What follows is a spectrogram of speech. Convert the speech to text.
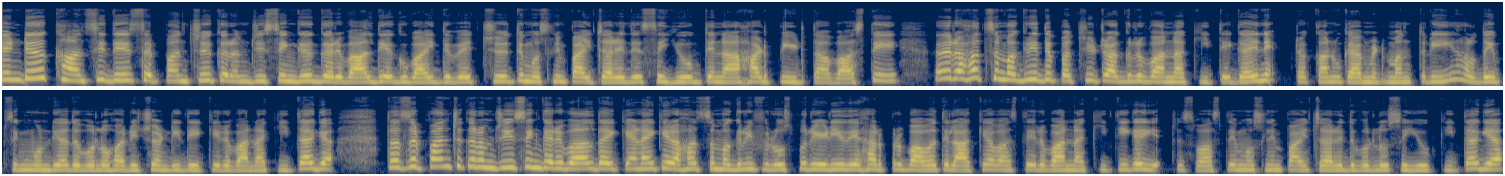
ਪਿੰਡ ਖਾਂਸੀ ਦੇ ਸਰਪੰਚ ਕਰਮਜੀਤ ਸਿੰਘ ਗਰੇਵਾਲ ਦੀ ਅਗਵਾਈ ਦੇ ਵਿੱਚ ਤੇ ਮੁਸਲਿਮ ਭਾਈਚਾਰੇ ਦੇ ਸਹਿਯੋਗ ਦੇ ਨਾਲ ਹੜ੍ਹ ਪੀੜਤਾਂ ਵਾਸਤੇ ਰਾਹਤ ਸਮੱਗਰੀ ਦੇ 25 ਟਰੱਕ ਰਵਾਨਾ ਕੀਤੇ ਗਏ ਨੇ। ਟਰੱਕਾਂ ਨੂੰ ਕੈਬਨਿਟ ਮੰਤਰੀ ਹਰਦੀਪ ਸਿੰਘ ਮੁੰਡਿਆ ਦੇ ਵੱਲੋਂ ਹਰੀ ਝੰਡੀ ਦੇ ਕੇ ਰਵਾਨਾ ਕੀਤਾ ਗਿਆ। ਤਾਂ ਸਰਪੰਚ ਕਰਮਜੀਤ ਸਿੰਘ ਗਰੇਵਾਲ ਦਾ ਇਹ ਕਹਿਣਾ ਹੈ ਕਿ ਰਾਹਤ ਸਮੱਗਰੀ ਫਿਰੋਜ਼ਪੁਰ ਏਰੀਆ ਦੇ ਹਰ ਪ੍ਰਭਾਵਿਤ ਇਲਾਕਿਆਂ ਵਾਸਤੇ ਰਵਾਨਾ ਕੀਤੀ ਗਈ ਹੈ, ਜਿਸ ਵਾਸਤੇ ਮੁਸਲਿਮ ਭਾਈਚਾਰੇ ਦੇ ਵੱਲੋਂ ਸਹਿਯੋਗ ਕੀਤਾ ਗਿਆ,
